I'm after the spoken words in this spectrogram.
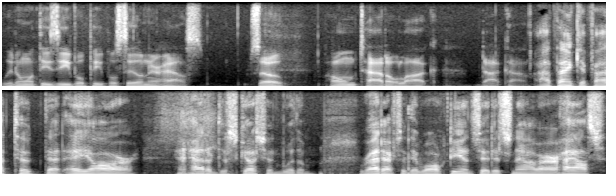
We don't want these evil people stealing their house. So, HomeTitleLock.com. I think if I took that AR and had a discussion with them right after they walked in, said it's now our house.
